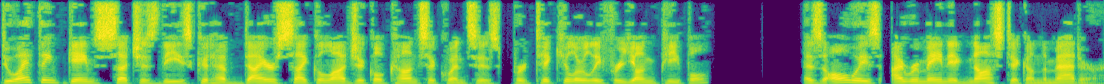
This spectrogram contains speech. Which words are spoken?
Do I think games such as these could have dire psychological consequences, particularly for young people? As always, I remain agnostic on the matter.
